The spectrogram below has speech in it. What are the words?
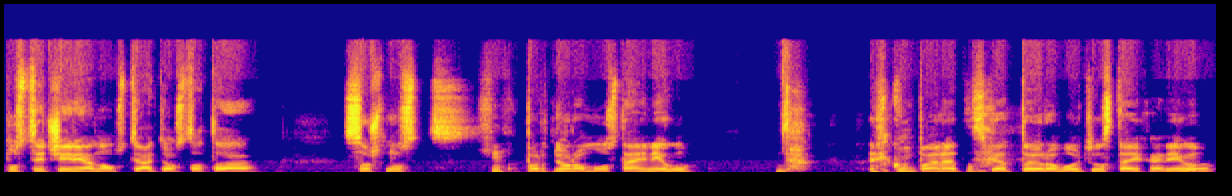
По стечение на обстоятелствата, всъщност партньора му остави него. И компанията, с която той работи, оставиха него.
